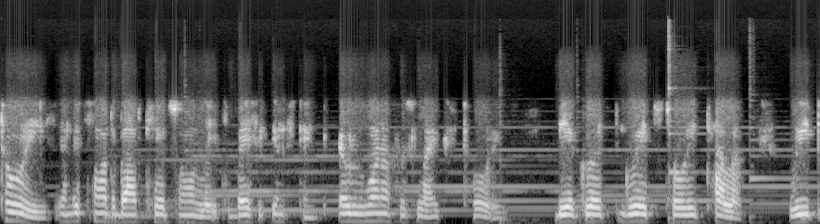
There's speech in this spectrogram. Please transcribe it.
stories, and it's not about kids only. It's a basic instinct. Every one of us likes stories. Be a great, great storyteller. Read,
